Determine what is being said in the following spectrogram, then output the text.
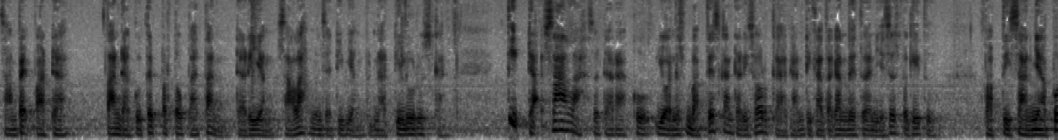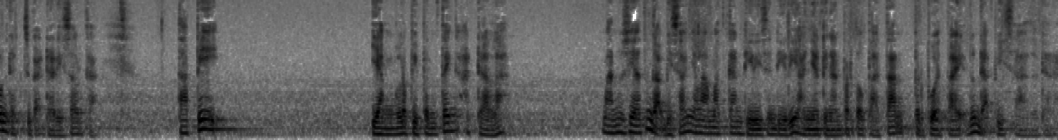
sampai pada tanda kutip pertobatan dari yang salah menjadi yang benar diluruskan. Tidak salah saudaraku, Yohanes Pembaptis kan dari sorga kan dikatakan oleh Tuhan Yesus begitu. Baptisannya pun juga dari sorga. Tapi yang lebih penting adalah manusia itu nggak bisa menyelamatkan diri sendiri hanya dengan pertobatan berbuat baik itu nggak bisa saudara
